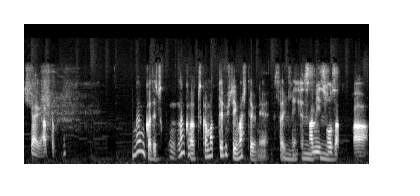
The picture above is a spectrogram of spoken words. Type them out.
機会があってもね。なんかでつなんか捕まってる人いましたよね最近、うん。サミー・ソーサとか、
